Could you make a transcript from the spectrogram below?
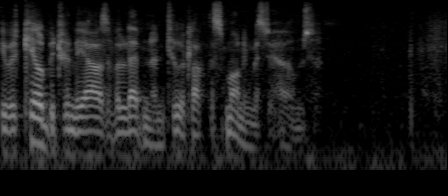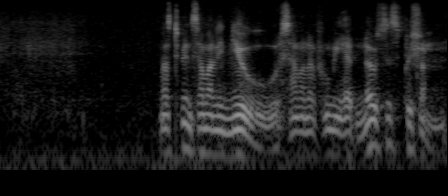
He was killed between the hours of 11 and 2 o'clock this morning, Mr. Holmes. Must have been someone he knew, someone of whom he had no suspicion.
